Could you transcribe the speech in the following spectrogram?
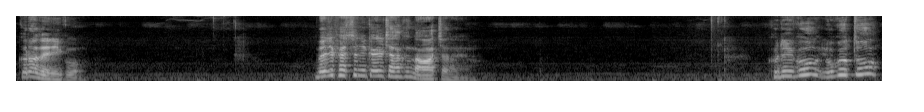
끌어내리고 매집했으니까 1차 상승 나왔잖아요. 그리고 요것도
